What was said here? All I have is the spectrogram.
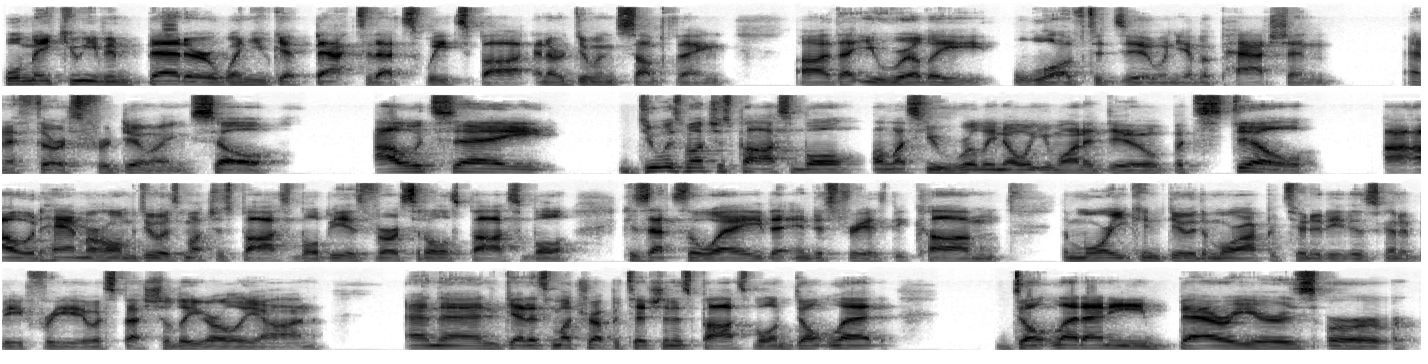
will make you even better when you get back to that sweet spot and are doing something uh, that you really love to do and you have a passion and a thirst for doing. So I would say do as much as possible unless you really know what you want to do, but still I would hammer home do as much as possible, be as versatile as possible, because that's the way the industry has become. The more you can do, the more opportunity there's going to be for you, especially early on. And then get as much repetition as possible, and don't let don't let any barriers or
